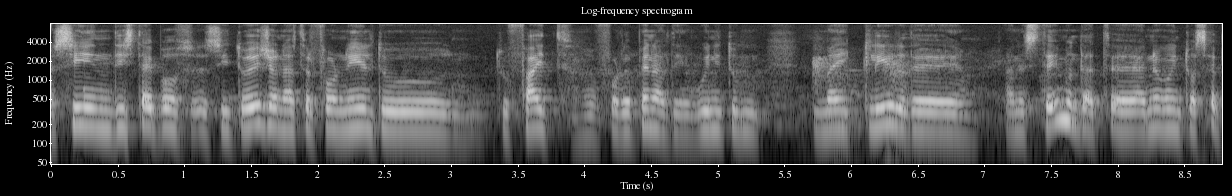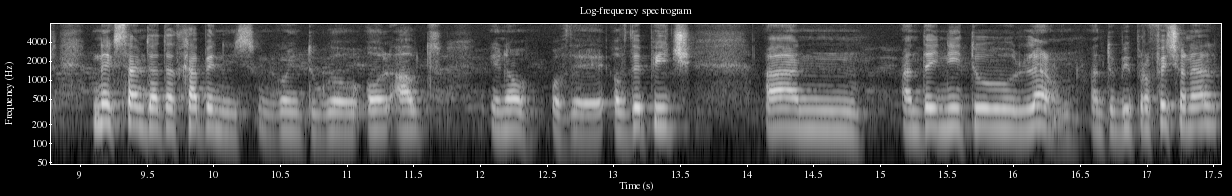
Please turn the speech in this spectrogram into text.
seeing this type of situation after 4 0 to, to fight for the penalty, we need to make clear the a statement that uh, I'm not going to accept. Next time that that happens, is going to go all out, you know, of the of the pitch, and and they need to learn and to be professional.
